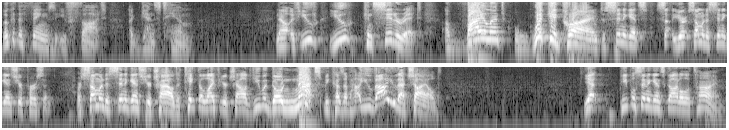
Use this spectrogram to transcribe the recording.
Look at the things that you've thought against him. Now, if you, you consider it a violent, wicked crime to sin against your, someone to sin against your person, or someone to sin against your child, to take the life of your child, you would go nuts because of how you value that child. Yet, people sin against God all the time.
